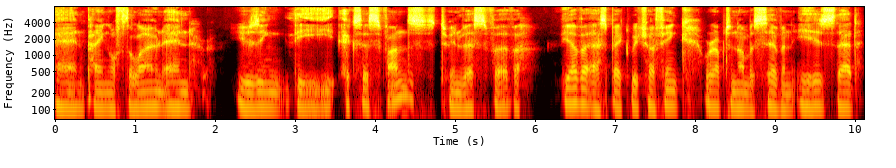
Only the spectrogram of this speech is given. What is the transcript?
and paying off the loan and using the excess funds to invest further. The other aspect, which I think we're up to number seven, is that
